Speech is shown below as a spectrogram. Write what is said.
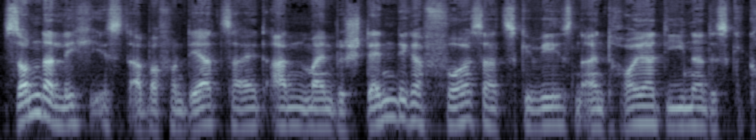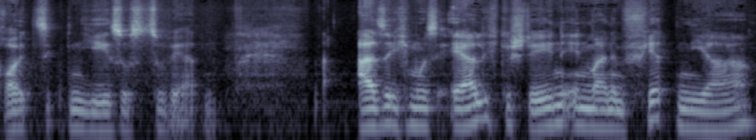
Sonderlich ist aber von der Zeit an mein beständiger Vorsatz gewesen, ein treuer Diener des gekreuzigten Jesus zu werden. Also ich muss ehrlich gestehen, in meinem vierten Jahr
